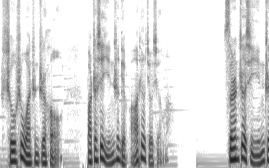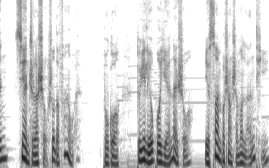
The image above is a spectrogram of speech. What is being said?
手术完成之后，把这些银针给拔掉就行了。虽然这些银针限制了手术的范围，不过对于刘伯言来说，也算不上什么难题，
